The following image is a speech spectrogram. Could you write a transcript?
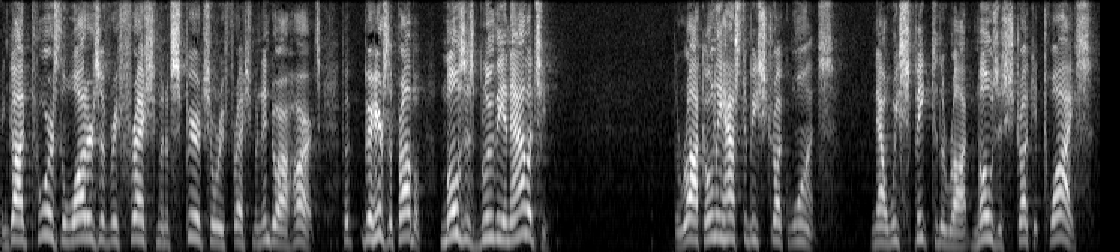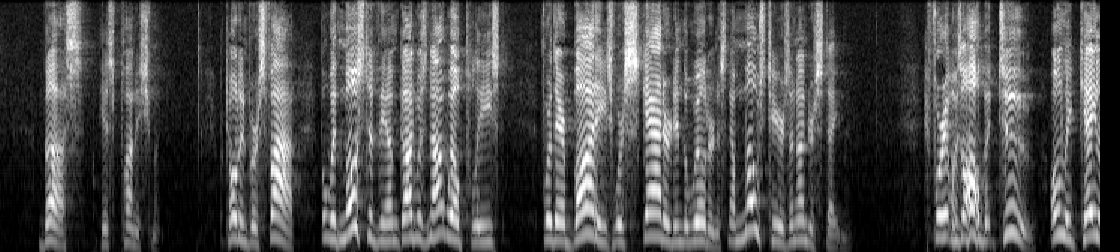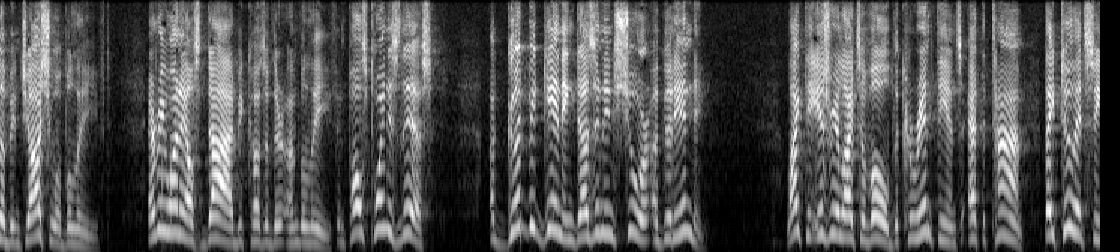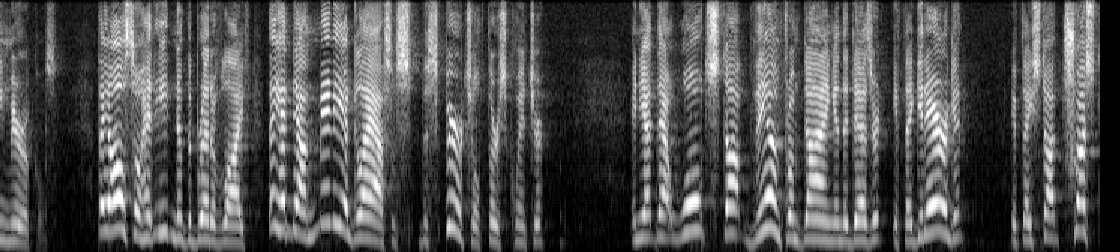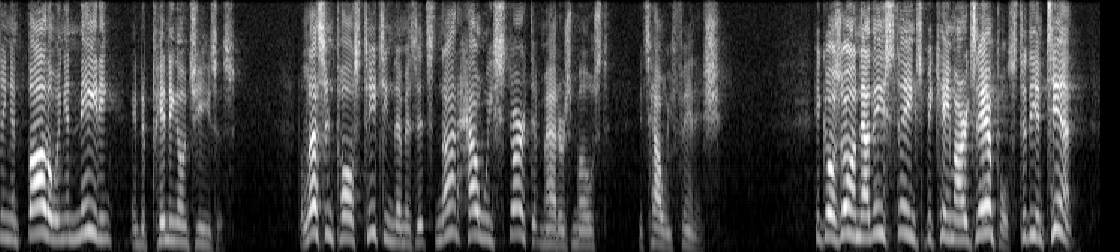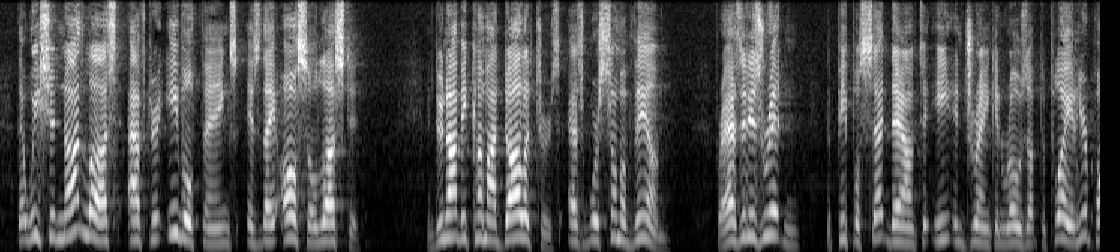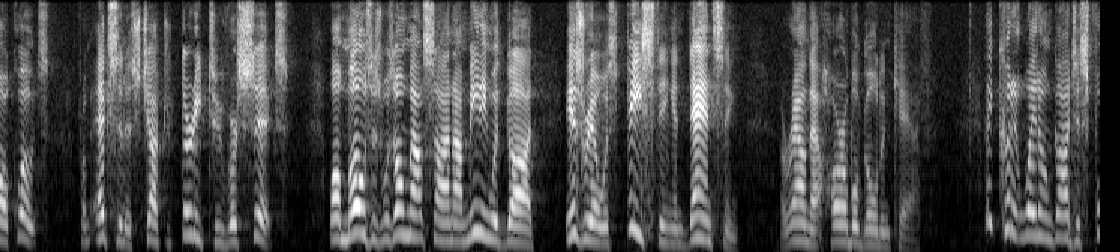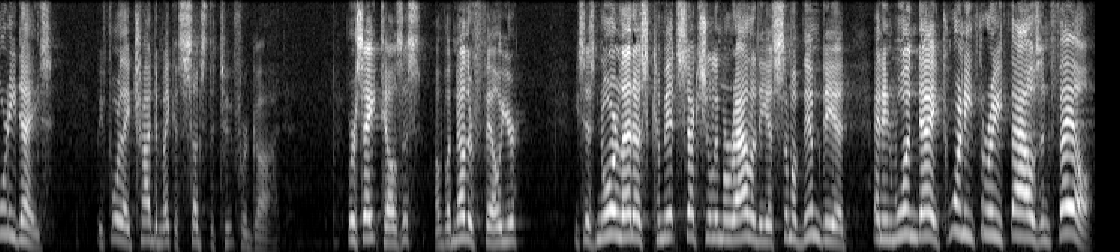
and God pours the waters of refreshment, of spiritual refreshment into our hearts. But, but here's the problem Moses blew the analogy. The rock only has to be struck once. Now we speak to the rock. Moses struck it twice, thus his punishment. We're told in verse 5 But with most of them, God was not well pleased, for their bodies were scattered in the wilderness. Now, most here is an understatement, for it was all but two only Caleb and Joshua believed. Everyone else died because of their unbelief. And Paul's point is this a good beginning doesn't ensure a good ending. Like the Israelites of old, the Corinthians at the time, they too had seen miracles. They also had eaten of the bread of life. They had down many a glass of the spiritual thirst quencher. And yet, that won't stop them from dying in the desert if they get arrogant if they stop trusting and following and needing and depending on Jesus. The lesson Paul's teaching them is it's not how we start that matters most, it's how we finish. He goes on, now these things became our examples to the intent that we should not lust after evil things as they also lusted. And do not become idolaters as were some of them. For as it is written, the people sat down to eat and drink and rose up to play. And here Paul quotes from Exodus chapter 32, verse 6. While Moses was on Mount Sinai meeting with God, Israel was feasting and dancing around that horrible golden calf. They couldn't wait on God just 40 days before they tried to make a substitute for God. Verse 8 tells us of another failure. He says, Nor let us commit sexual immorality as some of them did and in one day 23,000 fell.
